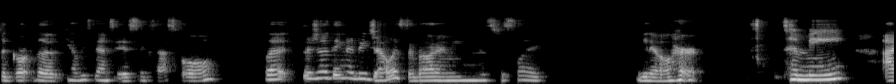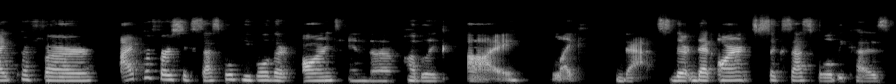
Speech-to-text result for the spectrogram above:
the girl, the Kelly Stamps is successful, but there's nothing to be jealous about. I mean, it's just like, you know, her, to me, I prefer, I prefer successful people that aren't in the public eye like that, They're, that aren't successful because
